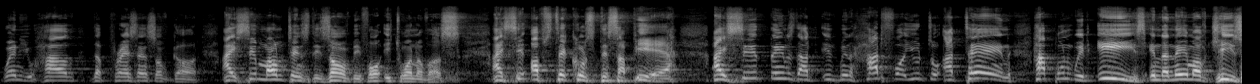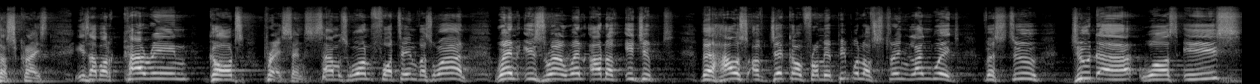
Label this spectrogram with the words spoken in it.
when you have the presence of God. I see mountains dissolve before each one of us. I see obstacles disappear. I see things that it's been hard for you to attain happen with ease in the name of Jesus Christ. It's about carrying God's presence. Psalms 114, verse 1. When Israel went out of Egypt, the house of Jacob from a people of strange language. Verse 2 Judah was his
